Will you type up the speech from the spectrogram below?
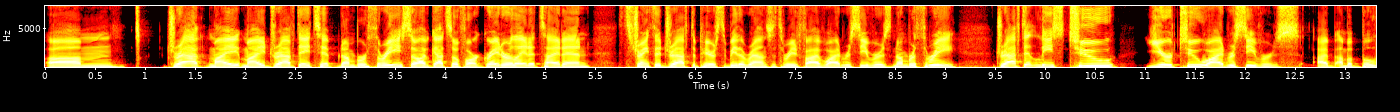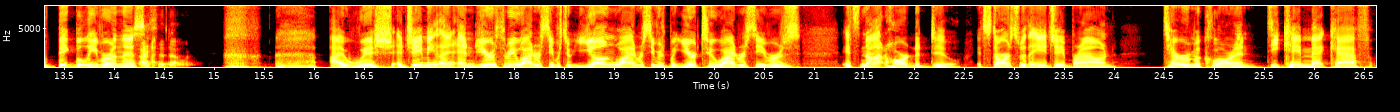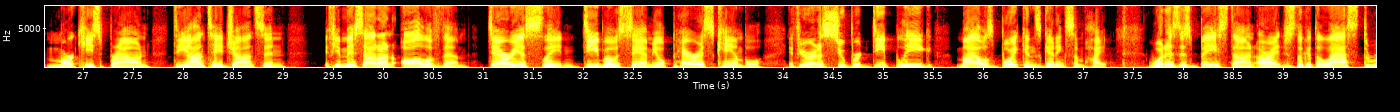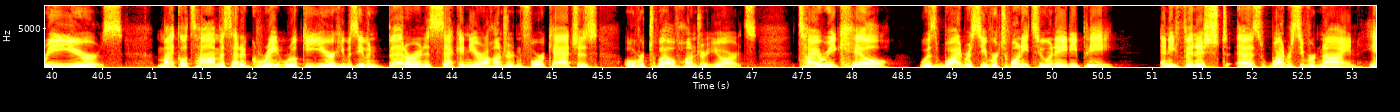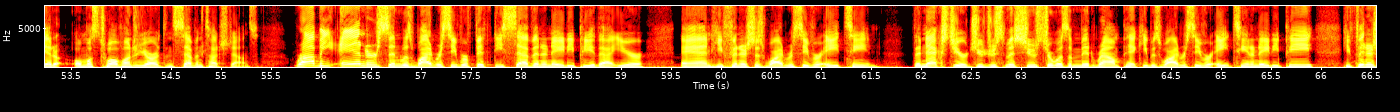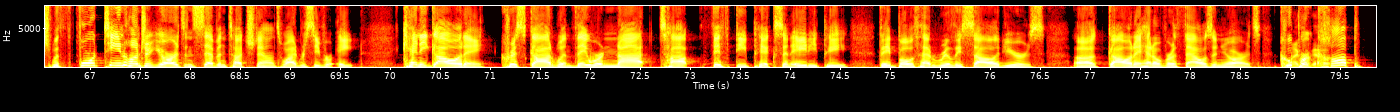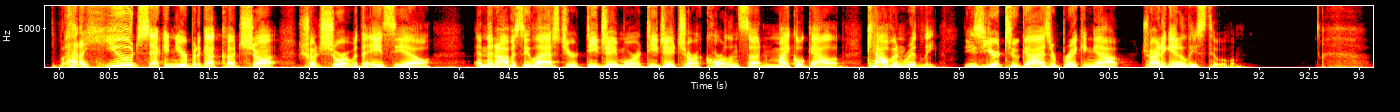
Um draft my my draft day tip number three. So I've got so far greater late at tight end. Strength of draft appears to be the rounds of three to five wide receivers. Number three, draft at least two year two wide receivers. I, I'm a bel- big believer in this. I said that one. I wish, and Jamie, and, and your three wide receivers too, young wide receivers, but your two wide receivers, it's not hard to do. It starts with AJ Brown, Terry McLaurin, DK Metcalf, Marquise Brown, Diontae Johnson. If you miss out on all of them, Darius Slayton, Deebo Samuel, Parris Campbell. If you're in a super deep league, Miles Boykin's getting some hype. What is this based on? All right, just look at the last three years. Michael Thomas had a great rookie year. He was even better in his second year 104 catches, over 1,200 yards. Tyreek Hill was wide receiver 22 in ADP, and he finished as wide receiver nine. He had almost 1,200 yards and seven touchdowns. Robbie Anderson was wide receiver 57 in ADP that year, and he finished as wide receiver 18. The next year, Juju Smith Schuster was a mid round pick. He was wide receiver 18 in ADP. He finished with 1,400 yards and seven touchdowns, wide receiver eight. Kenny Golladay, Chris Godwin, they were not top 50 picks in ADP. They both had really solid years. Uh, Golladay had over a 1,000 yards. Cooper Kupp had a huge second year, but it got cut short, cut short with the ACL. And then obviously last year, DJ Moore, DJ Chark, Courtland Sutton, Michael Gallup, Calvin Ridley. These year two guys are breaking out. Try to get at least two of them.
